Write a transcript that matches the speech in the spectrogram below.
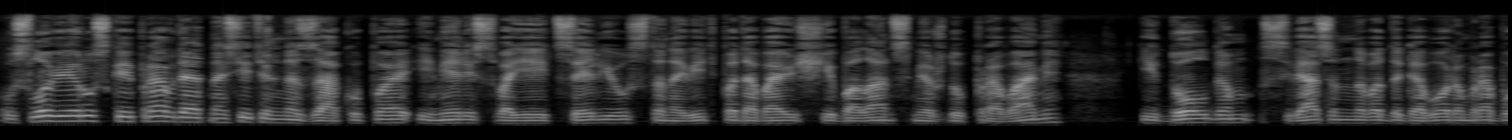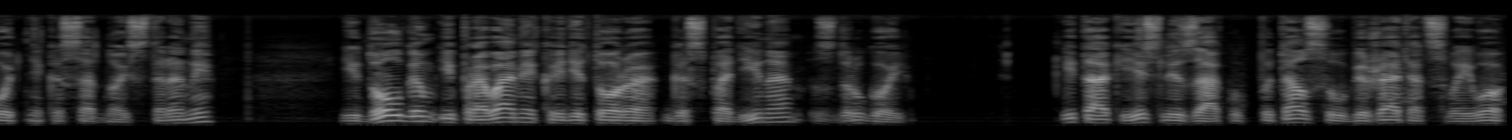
Условия русской правды относительно закупа имели своей целью установить подобающий баланс между правами и долгом, связанного договором работника с одной стороны, и долгом и правами кредитора господина с другой. Итак, если закуп пытался убежать от своего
